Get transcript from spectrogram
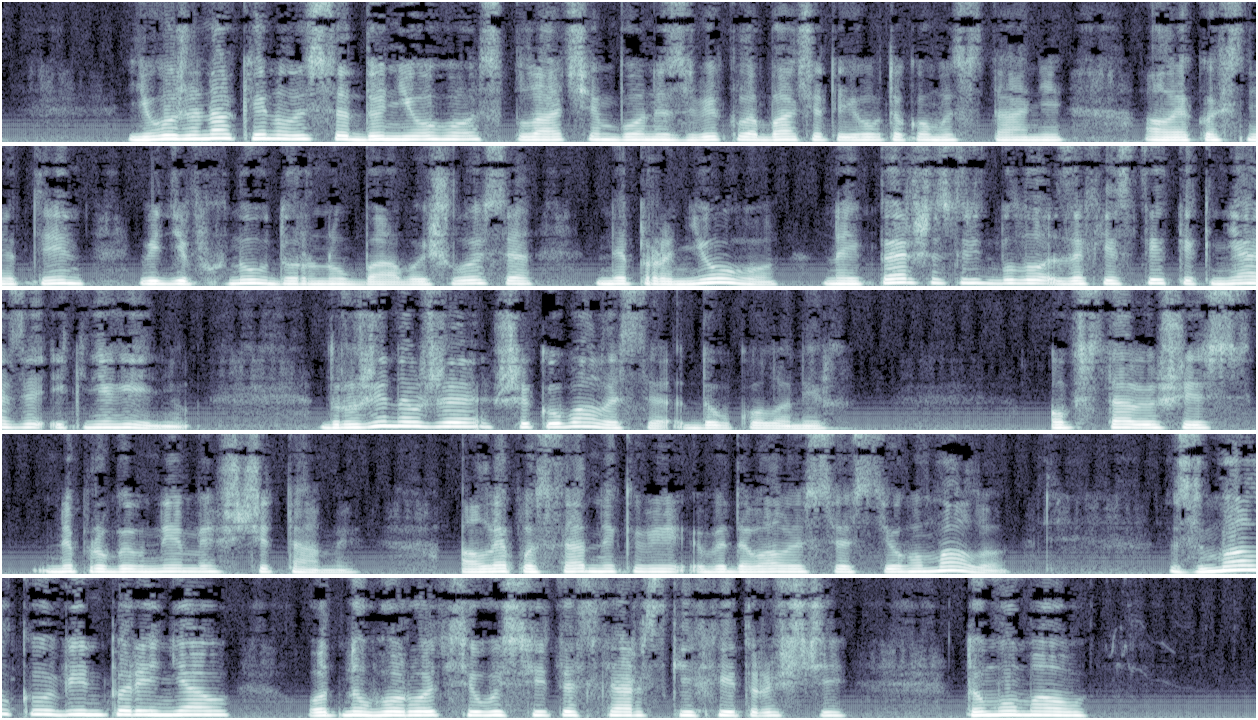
Його жона кинулася до нього з плачем, бо не звикла бачити його в такому стані, але Коснятин відіпхнув дурну бабу. Йшлося не про нього. Найперше слід було захистити князя і княгиню. Дружина вже шикувалася довкола них, обставившись непробивними щитами, але посадникові видавалося з цього мало. Змалку він перейняв одногородців усі теслярські хитрощі тому мав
